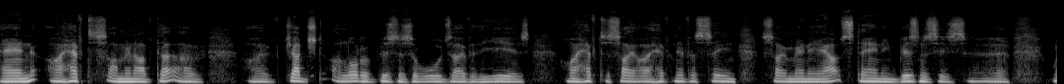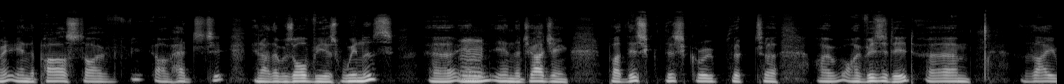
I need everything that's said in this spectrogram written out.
and I have to. I mean, I've I've I've judged a lot of business awards over the years. I have to say I have never seen so many outstanding businesses. Uh, in the past, I've I've had you know there was obvious winners uh, mm. in in the judging. But this this group that uh, I, I, visited, um, they,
